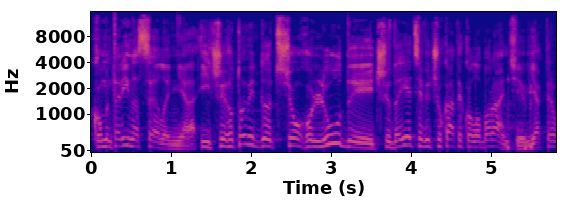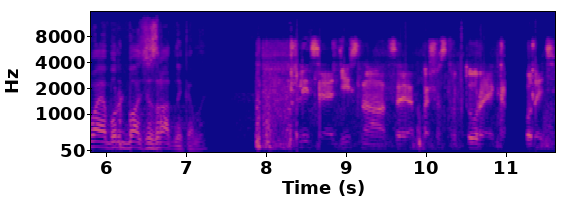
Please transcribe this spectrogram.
Коментарі населення, і чи готові до цього люди, чи вдається відшукати колаборантів? Як триває боротьба зі зрадниками? Поліція дійсно це перша структура, яка виходить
